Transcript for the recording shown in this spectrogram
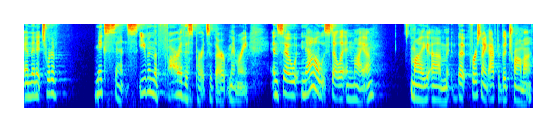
And then it sort of makes sense, even the farthest parts of our memory. And so now Stella and Maya, my, um, the first night after the trauma,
